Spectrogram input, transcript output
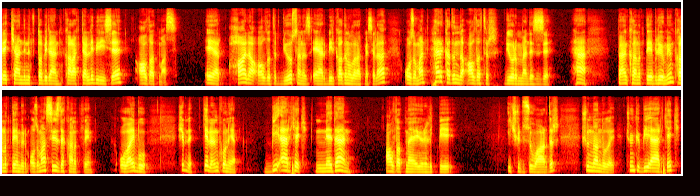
ve kendini tutabilen karakterli biri ise aldatmaz. Eğer hala aldatır diyorsanız eğer bir kadın olarak mesela o zaman her kadın da aldatır diyorum ben de size. Ha ben kanıtlayabiliyor muyum? Kanıtlayamıyorum. O zaman siz de kanıtlayın. Olay bu. Şimdi gelelim konuya. Bir erkek neden aldatmaya yönelik bir içgüdüsü vardır? Şundan dolayı. Çünkü bir erkek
